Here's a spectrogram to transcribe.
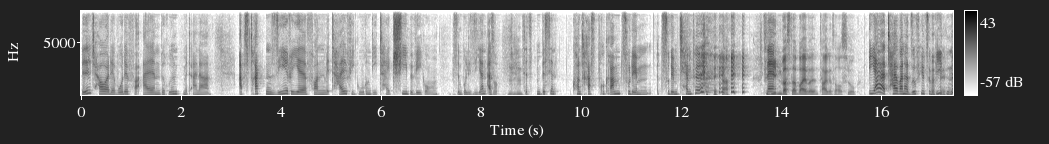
Bildhauer. Der wurde vor allem berühmt mit einer abstrakten Serie von Metallfiguren, die Tai Chi-Bewegungen symbolisieren. Also ist jetzt ein bisschen Kontrastprogramm zu dem, zu dem Tempel. Für Nee. jeden was dabei bei dem Tagesausflug. Ja, Taiwan hat so viel zu bieten.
